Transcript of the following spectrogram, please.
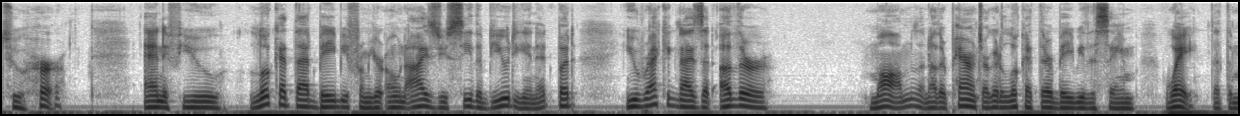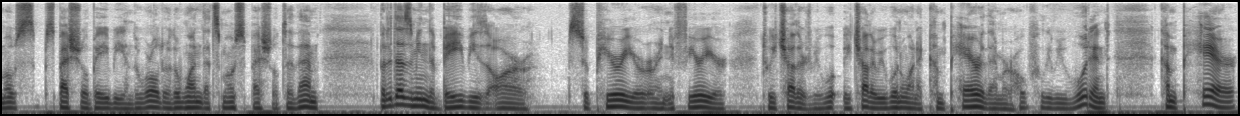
to her. And if you look at that baby from your own eyes, you see the beauty in it, but you recognize that other moms and other parents are going to look at their baby the same way that the most special baby in the world or the one that's most special to them. But it doesn't mean the babies are superior or inferior to each other. We w- each other. We wouldn't want to compare them, or hopefully we wouldn't compare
